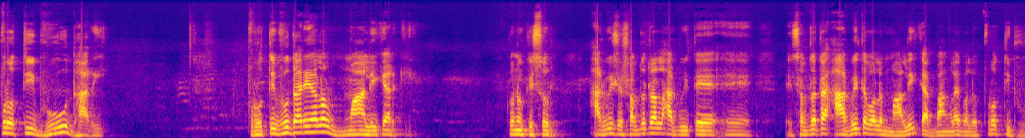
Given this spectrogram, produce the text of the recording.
প্রতিভূধারী। প্রতিভূধারী হলো মালিক আর কি। কোনো কিছুর আরবি শব্দটা হলো আরবিতে এই শব্দটা আরবিতে বলে মালিক আর বাংলায় বলে প্রতিভূ।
